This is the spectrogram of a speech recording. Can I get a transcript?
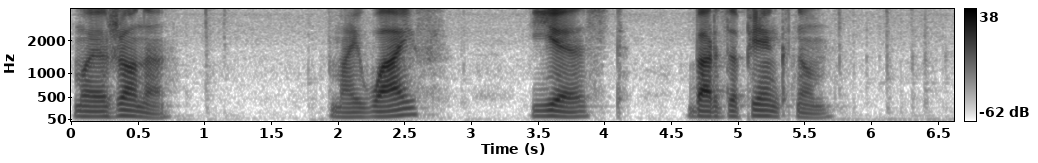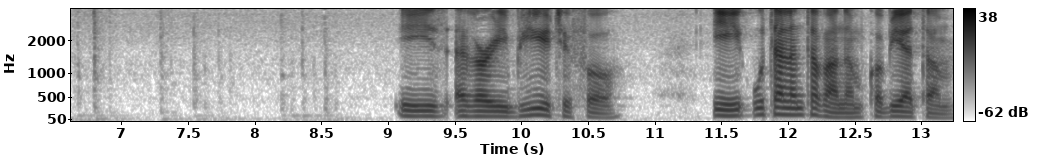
Moja żona. My wife jest bardzo piękną. Is a very beautiful i utalentowaną kobietą.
